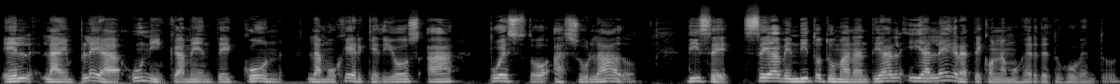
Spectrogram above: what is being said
él la emplea únicamente con la mujer que Dios ha puesto a su lado. Dice, sea bendito tu manantial y alégrate con la mujer de tu juventud.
